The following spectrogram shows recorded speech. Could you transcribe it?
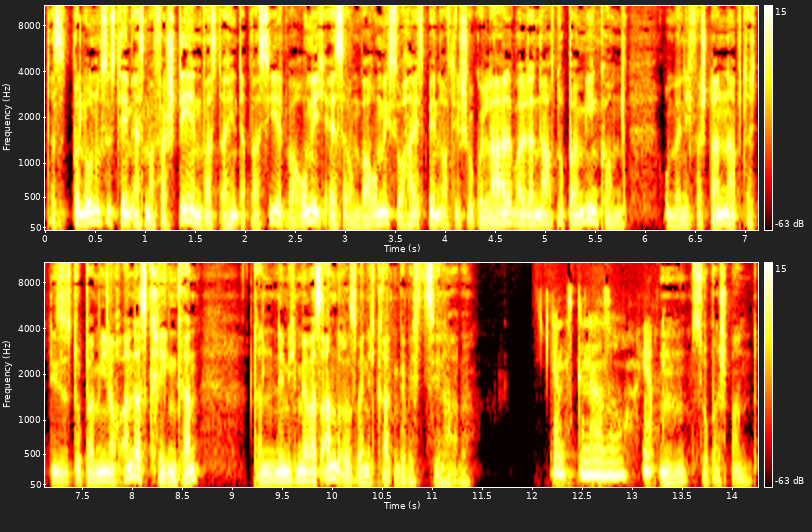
das Belohnungssystem erstmal verstehen, was dahinter passiert, warum ich esse und warum ich so heiß bin auf die Schokolade, weil danach Dopamin kommt. Und wenn ich verstanden habe, dass ich dieses Dopamin auch anders kriegen kann, dann nehme ich mir was anderes, wenn ich gerade ein Gewichtsziel habe. Ganz genau so, ja. Mhm, super spannend.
